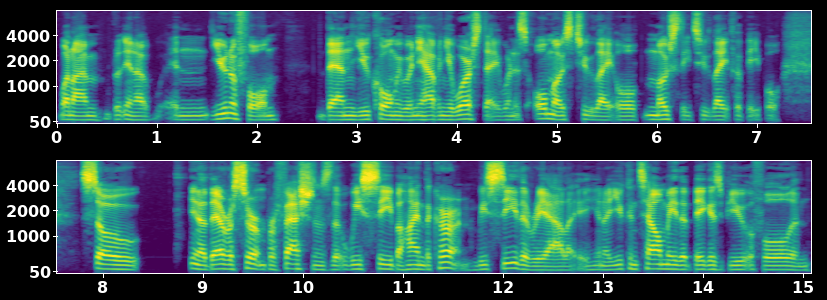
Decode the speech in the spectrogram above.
When I'm, you know, in uniform, then you call me when you're having your worst day, when it's almost too late or mostly too late for people. So, you know, there are certain professions that we see behind the curtain. We see the reality. You know, you can tell me that big is beautiful and,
